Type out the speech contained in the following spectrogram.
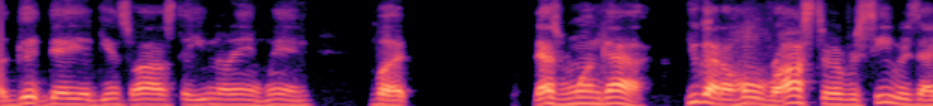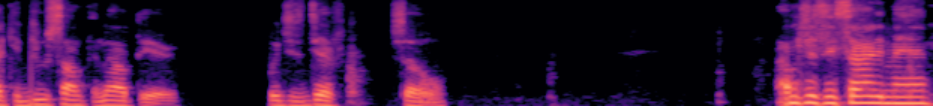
a good day against Ohio State, even though they didn't win. But that's one guy. You got a whole roster of receivers that can do something out there, which is different. So I'm just excited, man.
